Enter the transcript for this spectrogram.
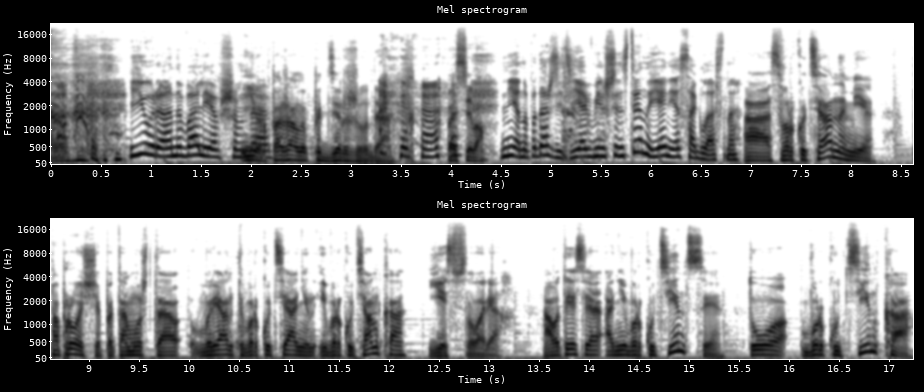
Юра, о наболевшем, Юр, да. пожалуй, поддержу, да. Спасибо. Не, ну подождите, я в меньшинстве, но я не согласна. А с воркутянами попроще, потому что варианты воркутянин и воркутянка есть в словарях. А вот если они воркутинцы, то воркутинка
